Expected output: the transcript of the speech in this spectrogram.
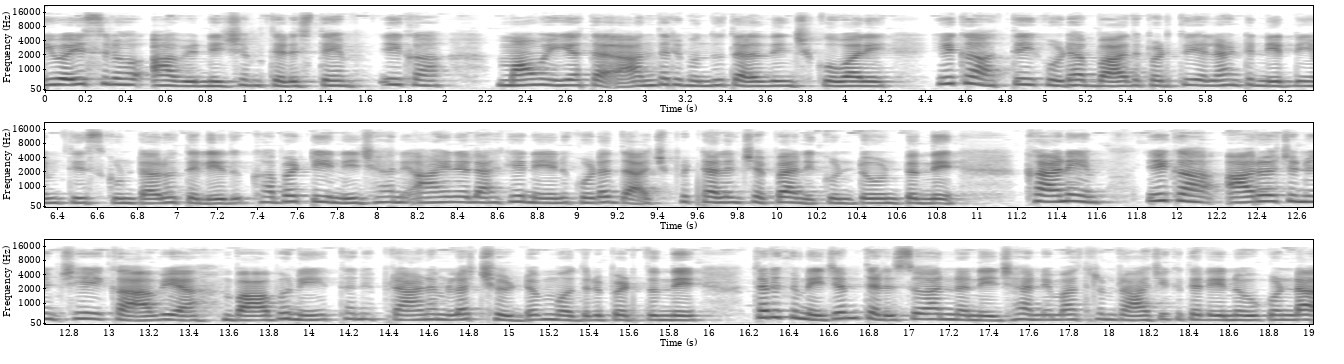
ఈ వయసులో ఆవి నిజం తెలిస్తే ఇక మావయ్య అందరి ముందు తలదించుకోవాలి. ఇక అత్తయ్య కూడా బాధపడుతూ ఎలాంటి నిర్ణయం తీసుకుంటారో తెలియదు. కాబట్టి ఈ నిజాన్ని ఆయనలాగే నేను కూడా దాచిపెట్టాలని చెప్పి అనుకుంటూ ఉంటుంది. కానీ ఇక ఆ రోజు నుంచి ఈ కావ్య బాబుని తన ప్రాణంలో చూడడం మొదలు పెడుతుంది తనకు నిజం తెలుసు అన్న నిజాన్ని మాత్రం రాజుకి తెలియనివ్వకుండా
